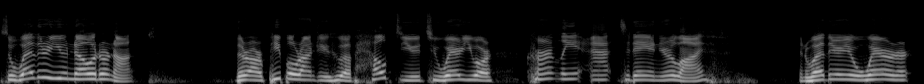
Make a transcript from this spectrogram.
So whether you know it or not, there are people around you who have helped you to where you are currently at today in your life. And whether you're aware,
